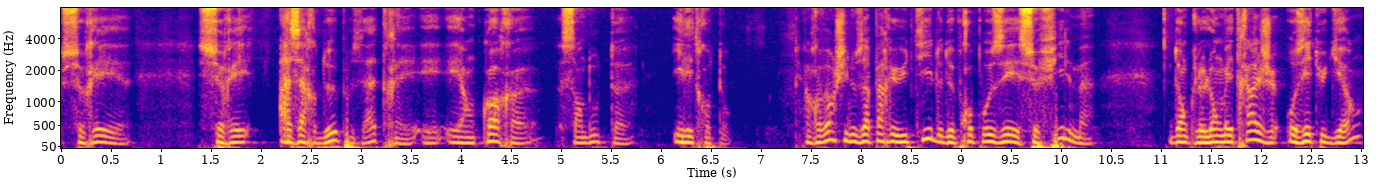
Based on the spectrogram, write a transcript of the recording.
serait hasardeux peut-être, et, encore, euh, sans doute, euh, il est trop tôt. En revanche, il nous a paru utile de proposer ce film donc le long métrage aux étudiants,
